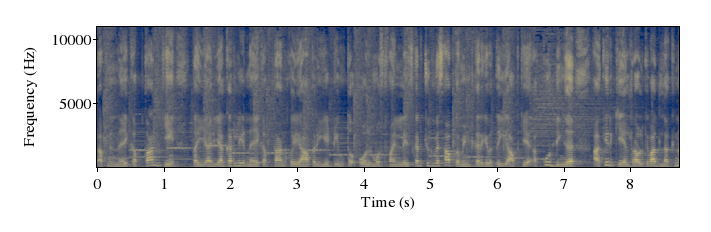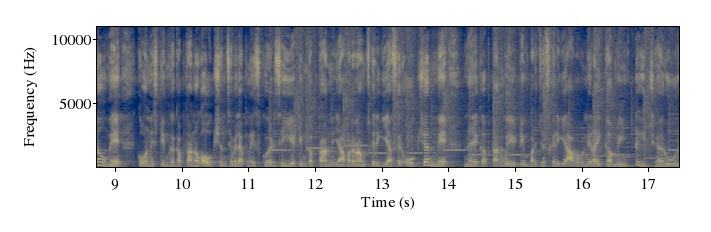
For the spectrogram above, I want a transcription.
अपने नए कप्तान की तैयारियाँ कर ली। नए कप्तान को यहाँ पर ये टीम तो ऑलमोस्ट फाइनलाइज कर चुकी वैसे आप कमेंट करके बताइए, आपके अकॉर्डिंग आखिर के राहुल के बाद लखनऊ में कौन इस टीम का कप्तान होगा? ऑप्शन से पहले अपने स्क्वाड से ही ये टीम कप्तान यहाँ पर अनाउंस करेगी या फिर ऑप्शन में नए कप्तान को ये टीम परचेस करेगी? आप अपनी राय कमेंट ज़रूर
